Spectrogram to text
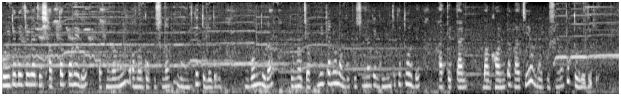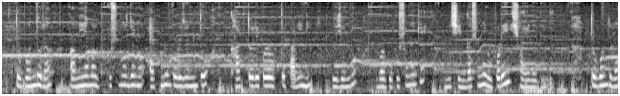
ঘড়িটা বেজে গেছে সাতটা পনেরো, এখন আমি আমার গোপুসোনাকে ঘুম থেকে তুলে দেবো। বন্ধুরা, তোমরা যখনই কেন না গোপুসোনাকে ঘুম থেকে তুলবে, হাতের তালি বা ঘণ্টা বাজিয়ে গোপুসোনাকে তুলে দেবে। তো বন্ধুরা, আমি আমার গোপুসোনার জন্য এখনও পর্যন্ত খাট তৈরি করে উঠতে পারিনি। ওই জন্য আমার গোপুসোনাকে আমি সিংহাসনের উপরেই শয়নে দিই। তো বন্ধুরা,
